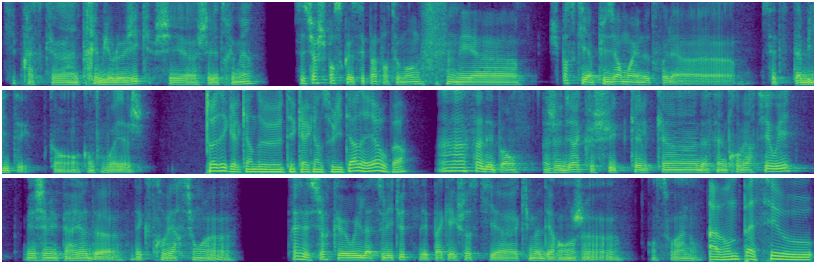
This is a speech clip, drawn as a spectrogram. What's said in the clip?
qui est presque un trait biologique chez, chez l'être humain. C'est sûr, je pense que c'est pas pour tout le monde, mais euh, je pense qu'il y a plusieurs moyens de trouver cette stabilité quand, quand, on voyage. Toi, t'es quelqu'un de, es quelqu'un de solitaire d'ailleurs ou pas? Ah, Ça dépend. Je dirais que je suis quelqu'un d'assez introverti, oui, mais j'ai mes périodes euh, d'extroversion. Euh. Après, c'est sûr que oui, la solitude, ce n'est pas quelque chose qui, qui me dérange en soi, non. Avant de passer aux,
